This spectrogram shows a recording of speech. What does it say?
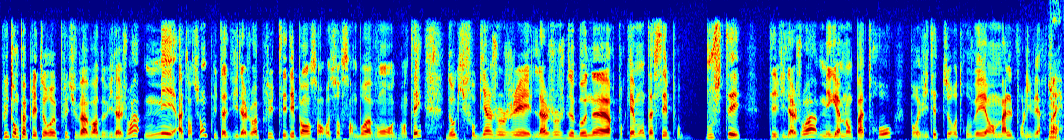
Plus ton peuple est heureux, plus tu vas avoir de villageois, mais attention, plus tu as de villageois, plus tes dépenses en ressources en bois vont augmenter. Donc il faut bien jauger la jauge de bonheur pour qu'elle monte assez pour booster tes villageois, mais également pas trop pour éviter de te retrouver en mal pour l'hiver. Ouais.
